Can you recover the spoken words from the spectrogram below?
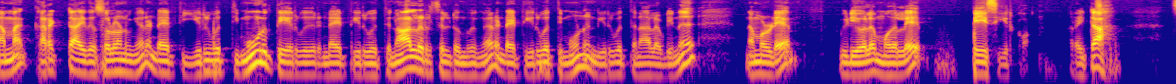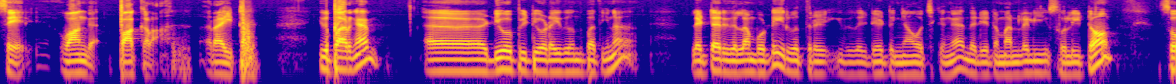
நம்ம கரெக்டாக இதை சொல்லணுங்க. ரெண்டாயிரத்தி இருபத்தி மூணு தேர்வு ரெண்டாயிரத்தி இருபத்தி நாலு ரிசல்ட் வந்ததுங்க ரெண்டாயிரத்தி இருபத்தி மூணு இருபத்தி நாலு அப்படின்னு நம்மளுடைய வீடியோவில் முதல்ல பேசியிருக்கோம். ரைட்டா சரி வாங்க பார்க்கலாம். ரைட் இது பாருங்கள் டிஓபிடியோட இது வந்து பார்த்திங்கன்னா லெட்டர் இதெல்லாம் போட்டு இருபத்தி இது டேட்டு ஞாபகம் வச்சுக்கோங்க. இந்த டேட்டை மறுநலி சொல்லிட்டோம். ஸோ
